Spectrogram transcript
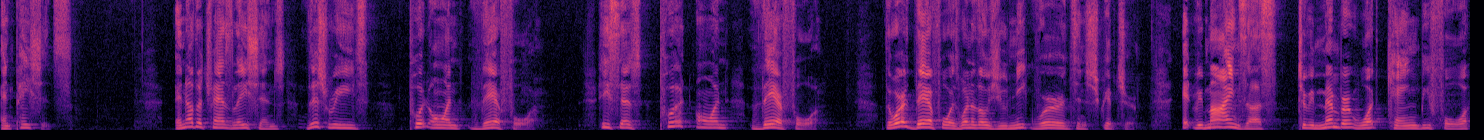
and patience. In other translations, this reads, put on therefore. He says, put on therefore. The word therefore is one of those unique words in Scripture. It reminds us to remember what came before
